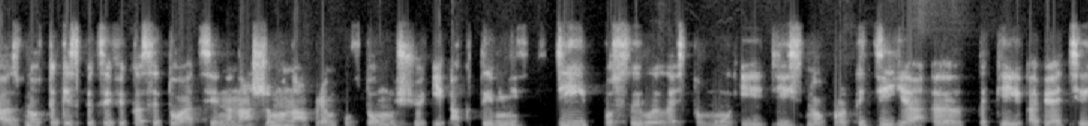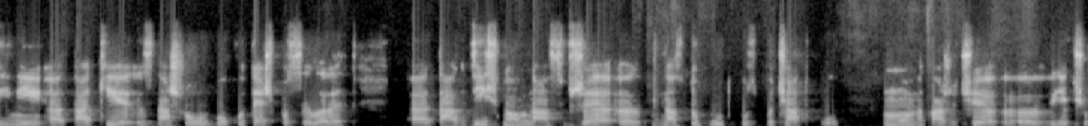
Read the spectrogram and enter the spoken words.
А знов таки специфіка ситуації на нашому напрямку в тому, що і активність дій посилилась, тому і дійсно протидія е, такій авіаційній атаки з нашого боку теж посилилась. Е, так, дійсно, в нас вже е, на здобутку спочатку, умовно кажучи, е, якщо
